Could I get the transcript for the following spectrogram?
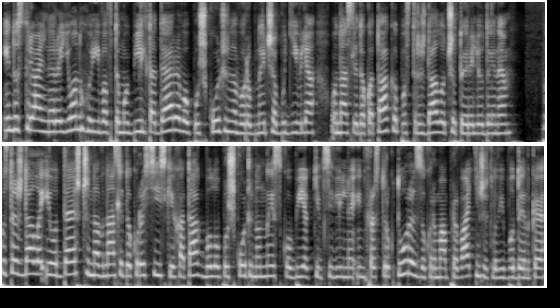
Індустріальний район горів автомобіль та дерево, пошкоджена виробнича будівля. Унаслідок атаки постраждало чотири людини. Постраждала і Одещина. Внаслідок російських атак було пошкоджено низку об'єктів цивільної інфраструктури, зокрема приватні житлові будинки.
